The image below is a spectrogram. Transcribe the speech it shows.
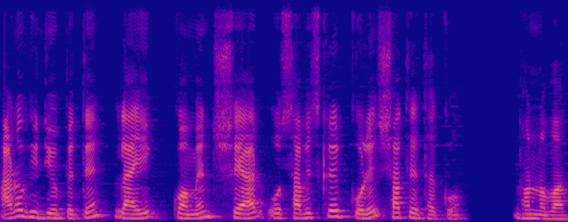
আরও ভিডিও পেতে লাইক কমেন্ট শেয়ার ও সাবস্ক্রাইব করে সাথে থাকো। ধন্যবাদ।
